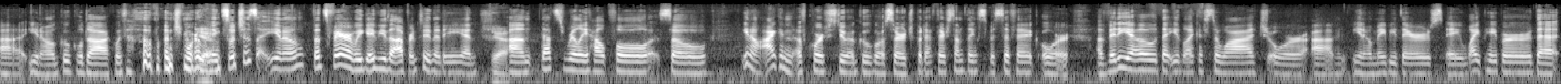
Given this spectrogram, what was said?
uh, you know, a Google Doc with a bunch more yeah. links, which is, you know, that's fair. We gave you the opportunity, and yeah. um, that's really helpful. So you know, I can, of course, do a Google search, but if there's something specific or a video that you'd like us to watch, or, um, you know, maybe there's a white paper that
